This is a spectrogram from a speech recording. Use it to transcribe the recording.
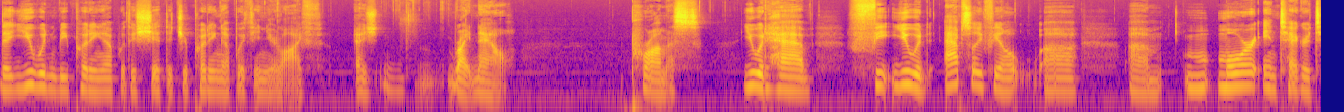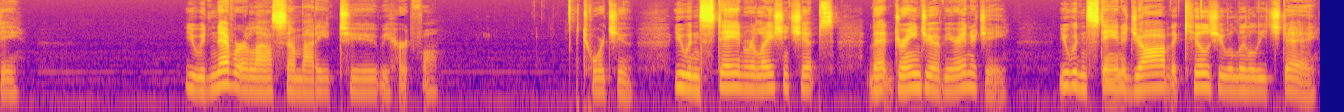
that you wouldn't be putting up with the shit that you're putting up with in your life as right now. Promise you would have, you would absolutely feel uh, um, more integrity. You would never allow somebody to be hurtful towards you. You wouldn't stay in relationships that drained you of your energy. You wouldn't stay in a job that kills you a little each day.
